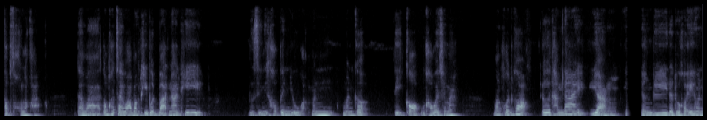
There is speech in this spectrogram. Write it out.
ซับซ้อนหรอกค่ะ แต่ว่าต้องเข้าใจว่าบางทีบทบาทหน้าที่ หรือสิ่งที่เขาเป็นอยู่อะ มันมันก็ ตีกรอบของเขาไว้ใช่ไหมบางคนก็ เออทำได้อย่างอย่างดีแต่ตัวเขาเองมัน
